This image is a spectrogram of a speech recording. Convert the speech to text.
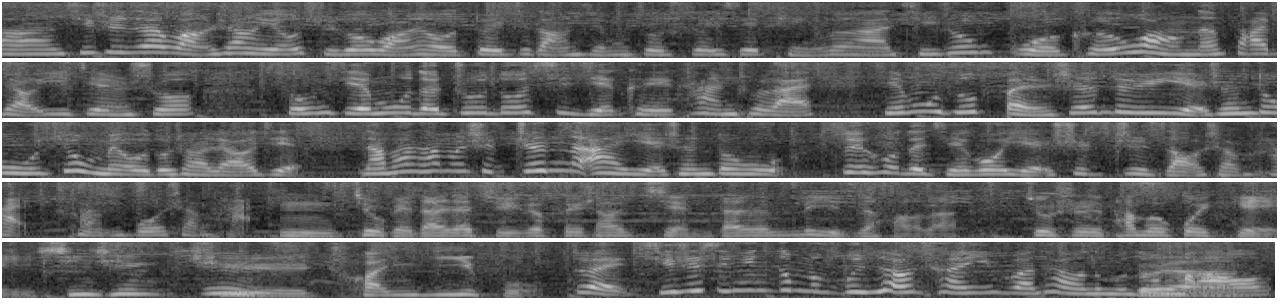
嗯，其实，在网上有许多网友对这档节目做出了一些评论啊。其中，果壳网呢发表意见说，从节目的诸多细节可以看出来，节目组本身对于野生动物就没有多少了解，哪怕他们是真的爱野生动物，最后的结果也是制造伤害、传播伤害。嗯，就给大家举一个非常简单的例子好了，就是他们会给猩猩去穿衣服。对，其实猩猩根本不需要穿衣服啊，它有那么多毛。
